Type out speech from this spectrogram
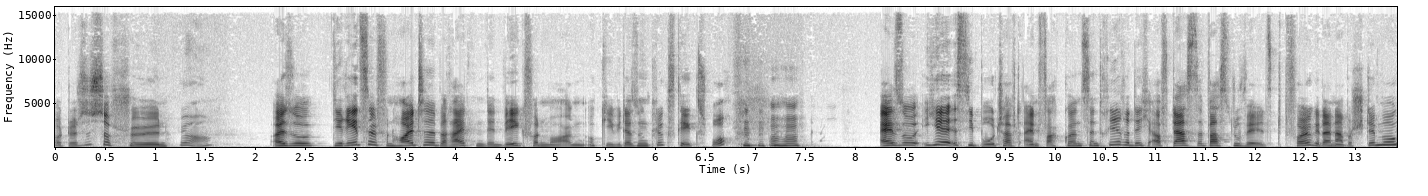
Oh, das ist doch schön. Ja. Also, die Rätsel von heute bereiten den Weg von morgen. Okay, wieder so ein Glückskeksspruch. Also, hier ist die Botschaft einfach. Konzentriere dich auf das, was du willst. Folge deiner Bestimmung.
